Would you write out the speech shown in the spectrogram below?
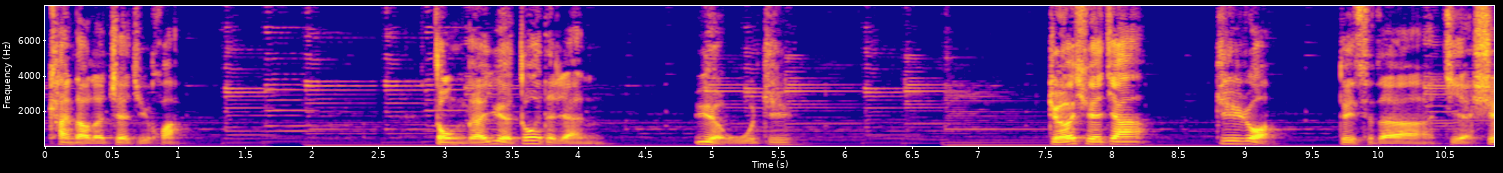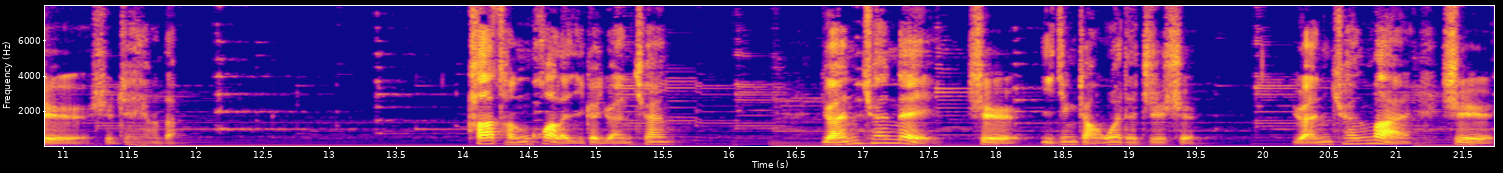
看到了这句话：“懂得越多的人，越无知。”哲学家芝若对此的解释是这样的：他曾画了一个圆圈，圆圈内是已经掌握的知识，圆圈外是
